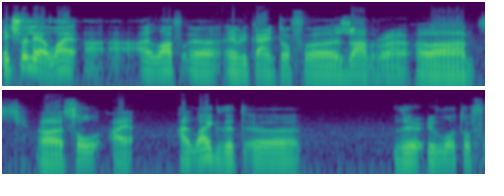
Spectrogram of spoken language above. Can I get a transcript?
actually, I like I love uh, every kind of uh, genre. Um uh, so I I like that uh, there are a lot of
